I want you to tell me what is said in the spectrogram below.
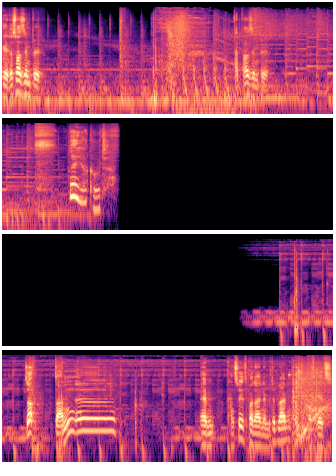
Okay, das war simpel. Das war simpel. Naja, gut. So, dann, äh... Ähm, kannst du jetzt mal da in der Mitte bleiben? Und auf geht's.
